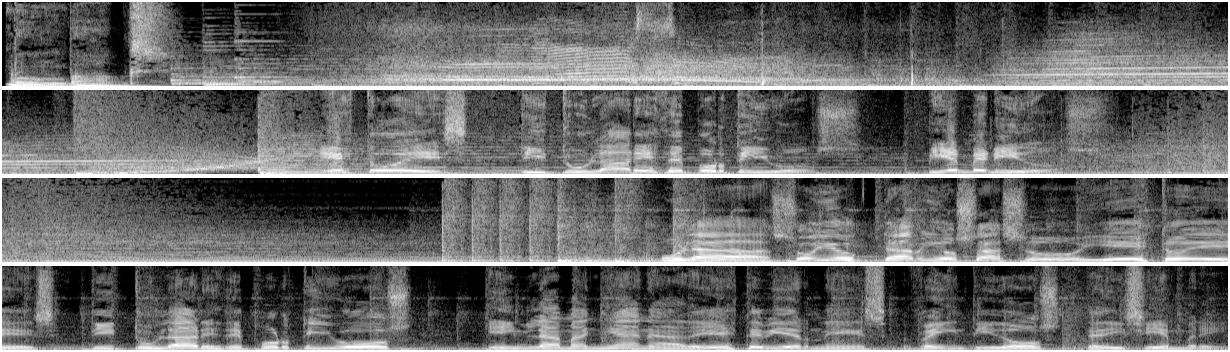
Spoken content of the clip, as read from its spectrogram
Boombox. Esto es Titulares Deportivos. Bienvenidos. Hola, soy Octavio Sazo y esto es Titulares Deportivos en la mañana de este viernes 22 de diciembre.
